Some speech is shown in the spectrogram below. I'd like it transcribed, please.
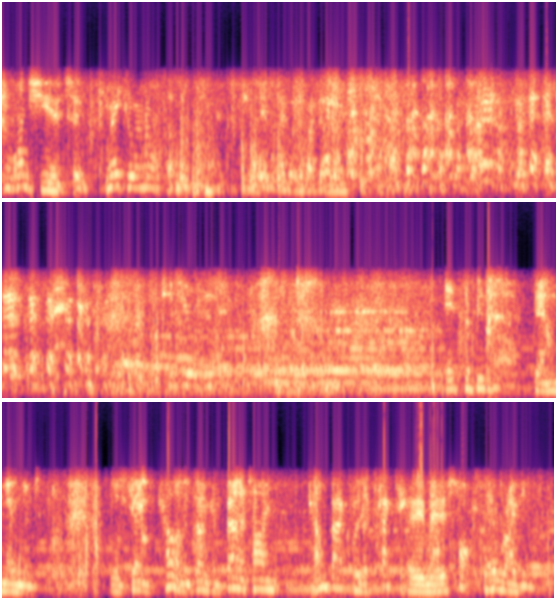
She wants you to. Make her an offer. She did. I got in back of the. It's a bizarre den moment. Will James Caan and Duncan Bannatyne come back with a tactic Hey, to miss. fox their rivals?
